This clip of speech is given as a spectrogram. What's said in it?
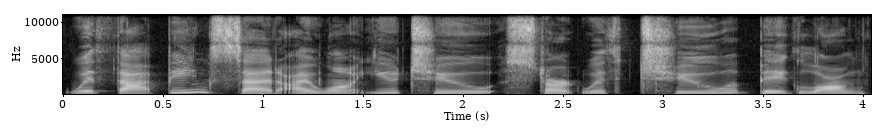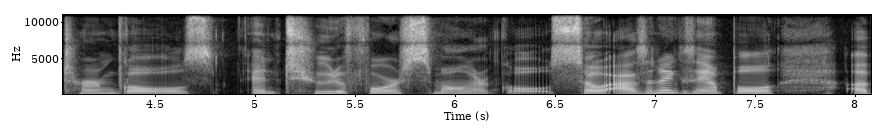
with that being said, I want you to start with two big long term goals and two to four smaller goals. So, as an example, a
